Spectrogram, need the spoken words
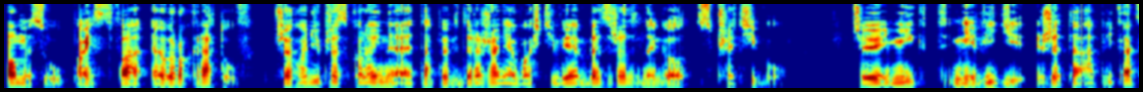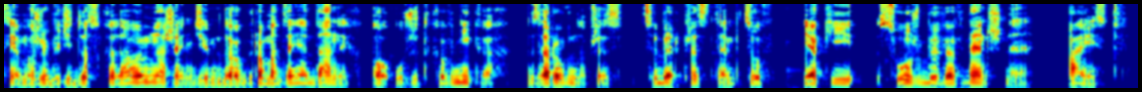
Pomysł państwa eurokratów przechodzi przez kolejne etapy wdrażania właściwie bez żadnego sprzeciwu. Czy nikt nie widzi, że ta aplikacja może być doskonałym narzędziem do gromadzenia danych o użytkownikach, zarówno przez cyberprzestępców, jak i służby wewnętrzne państw,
